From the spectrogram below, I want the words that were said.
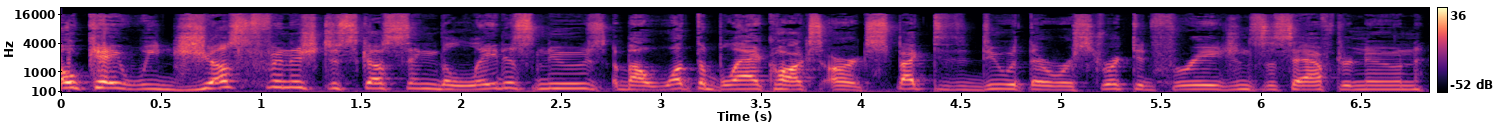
Okay, we just finished discussing the latest news about what the Blackhawks are expected to do with their restricted free agents this afternoon.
